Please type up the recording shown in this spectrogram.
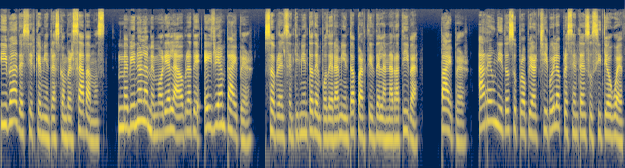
Iba a decir que mientras conversábamos, me vino a la memoria la obra de Adrian Piper sobre el sentimiento de empoderamiento a partir de la narrativa. Piper ha reunido su propio archivo y lo presenta en su sitio web,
